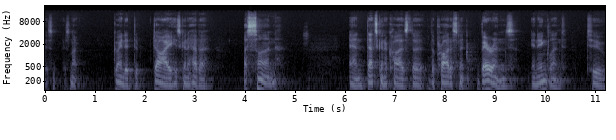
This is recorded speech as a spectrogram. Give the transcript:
is, is not going to die, he's going to have a, a son, and that's going to cause the, the Protestant barons in England to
